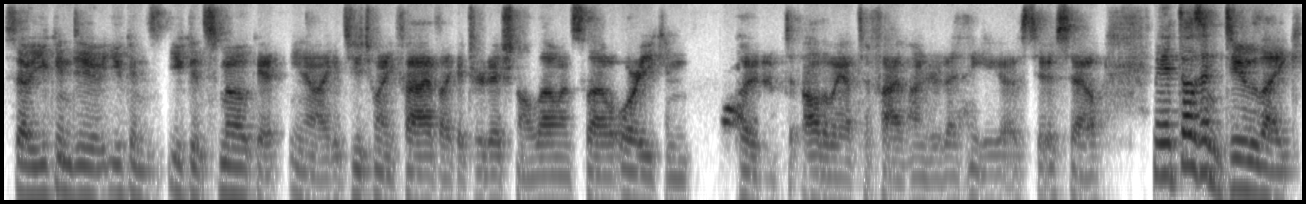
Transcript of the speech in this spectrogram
so you can do you can you can smoke it, you know, like a 225, like a traditional low and slow, or you can put it up to, all the way up to 500. I think it goes to. So I mean, it doesn't do like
